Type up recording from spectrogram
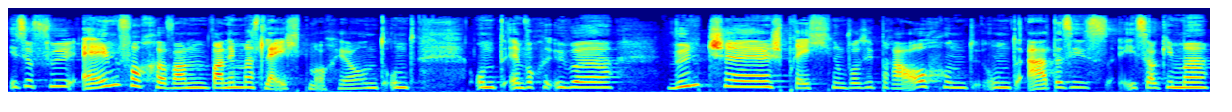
ist ja viel einfacher, wann, wann ich mir es leicht mache, ja. Und, und, und einfach über Wünsche sprechen, was ich brauche und, und auch, das ist, ich sage immer,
